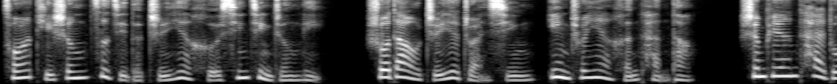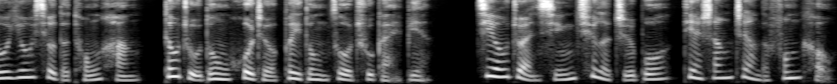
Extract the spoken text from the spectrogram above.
从而提升自己的职业核心竞争力。说到职业转型，应春燕很坦荡，身边太多优秀的同行都主动或者被动做出改变。既有转型去了直播电商这样的风口，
